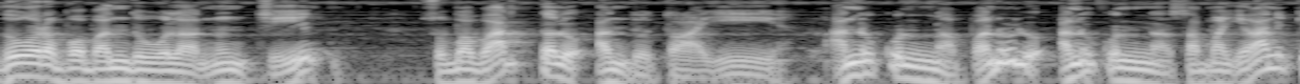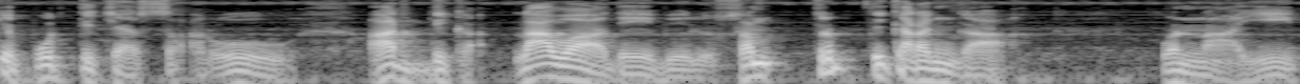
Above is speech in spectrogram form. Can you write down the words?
దూరపు బంధువుల నుంచి శుభవార్తలు అందుతాయి. అనుకున్న పనులు అనుకున్న సమయానికి పూర్తి చేస్తారు. ఆర్థిక లావాదేవీలు సంతృప్తికరంగా ఉన్నాయి.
